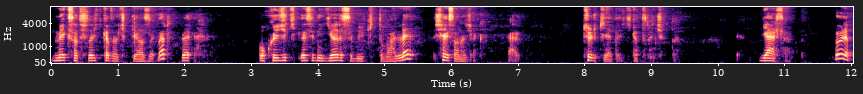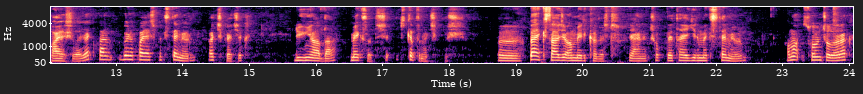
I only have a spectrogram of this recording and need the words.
Mac satışları iki katına çıktı yazacaklar ve okuyucu kitlesinin yarısı büyük ihtimalle şey sanacak. Yani Türkiye'de iki katına çıktı. Yersen. Böyle paylaşılacak. Ben böyle paylaşmak istemiyorum. Açık açık. Dünyada Mac satışı iki katına çıkmış. Ee, belki sadece Amerika'dır. Yani çok detaya girmek istemiyorum. Ama sonuç olarak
